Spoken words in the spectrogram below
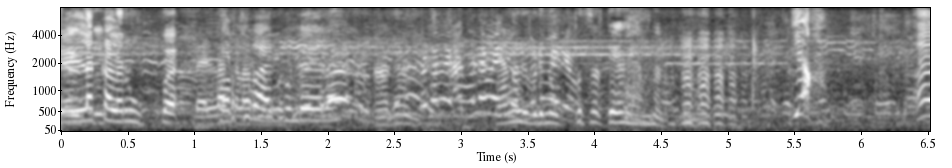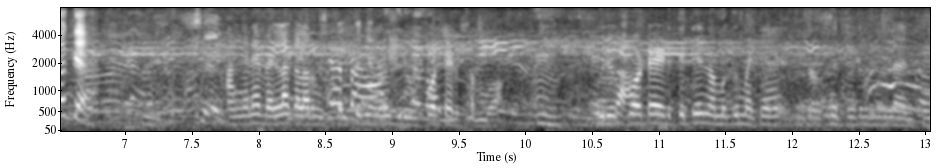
വെള്ള കളർ ഉപ്പ്. വെള്ള കളർ അതാണ്. ഞങ്ങൾ ഇവിടുന്ന് ഉപ്പ് സത്യാഗ്രഹം ഓക്കെ. അങ്ങനെ വെള്ള കളർ ഉപ്പിട്ട് ഞങ്ങൾ ഗ്രൂപ്പ് ഫോട്ടോ എടുക്കാൻ പോവാം. ഗ്രൂപ്പ് ഫോട്ടോ എടുത്തിട്ട് നമുക്ക് മറ്റേ ഡ്രസ്സ് ഇട്ടിട്ട് ഡാൻസ്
